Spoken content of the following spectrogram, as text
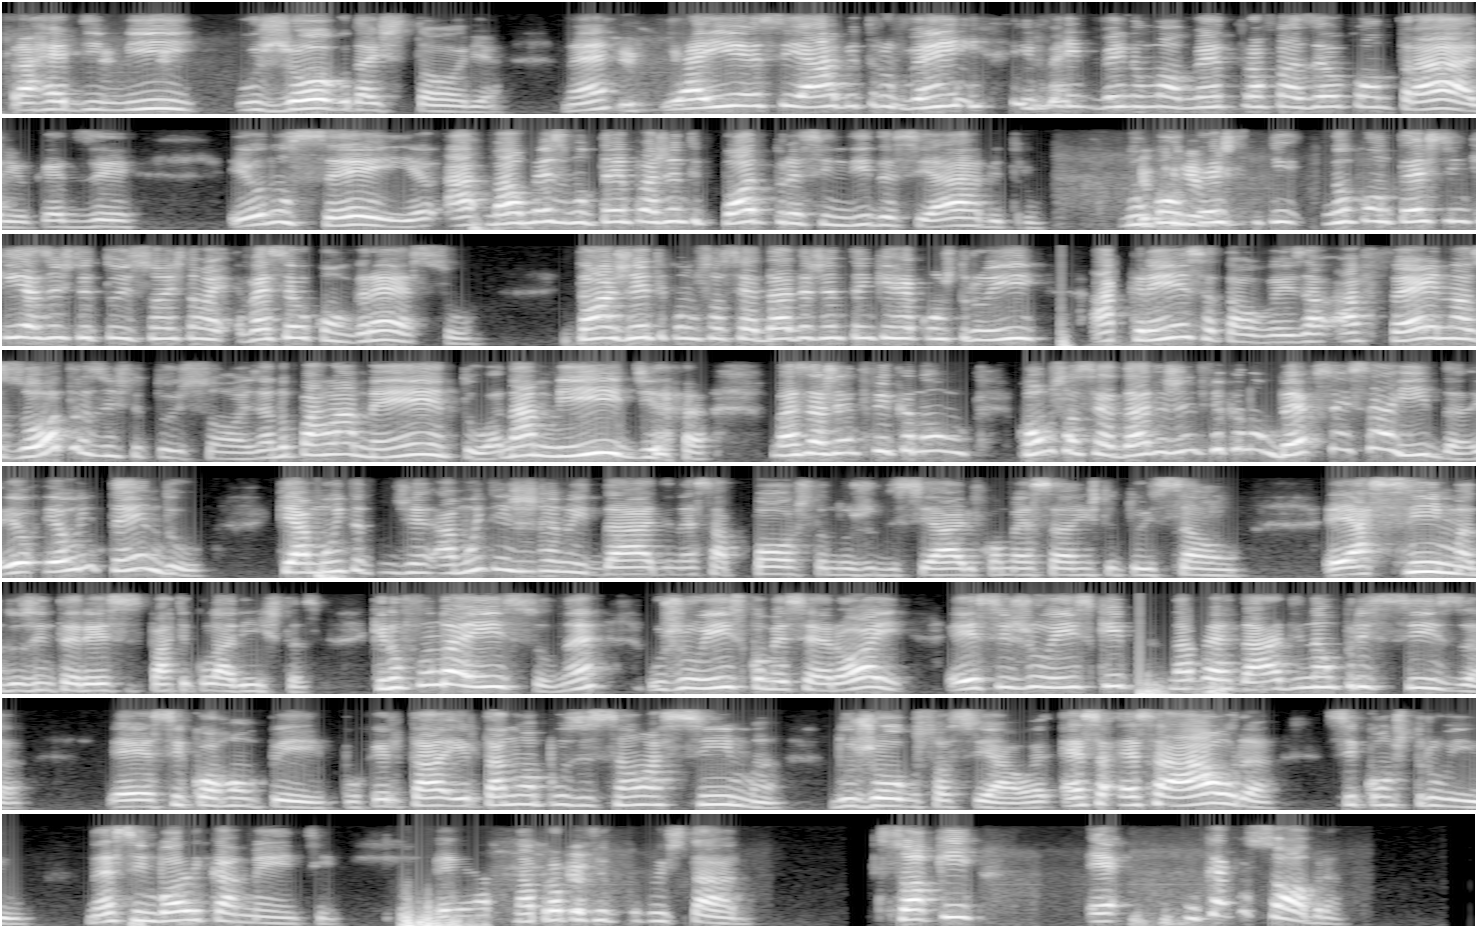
para redimir o jogo da história. Né? E aí esse árbitro vem e vem, vem no momento para fazer o contrário, quer dizer, eu não sei, eu, mas ao mesmo tempo a gente pode prescindir desse árbitro num contexto, queria... que, num contexto em que as instituições estão. Vai ser o Congresso? Então a gente, como sociedade, a gente tem que reconstruir a crença, talvez, a, a fé nas outras instituições, é no parlamento, é na mídia, mas a gente fica num, como sociedade, a gente fica num beco sem saída. Eu, eu entendo que há muita, há muita ingenuidade nessa aposta no judiciário como essa instituição é acima dos interesses particularistas, que no fundo é isso, né? O juiz como esse herói, esse juiz que na verdade não precisa é, se corromper, porque ele está ele tá numa posição acima do jogo social. Essa, essa aura se construiu, né? Simbolicamente é, na própria figura do Estado. Só que é, o que é que sobra?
